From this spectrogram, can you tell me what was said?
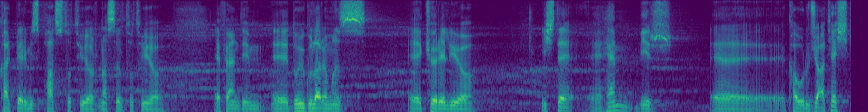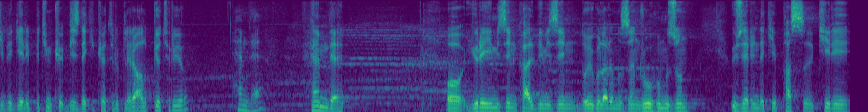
kalplerimiz pas tutuyor, nasır tutuyor. Efendim e, duygularımız e, köreliyor. İşte e, hem bir e, kavurucu ateş gibi gelip bütün kö- bizdeki kötülükleri alıp götürüyor. Hem de Hem de o yüreğimizin, kalbimizin, duygularımızın, ruhumuzun üzerindeki pası, kiri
